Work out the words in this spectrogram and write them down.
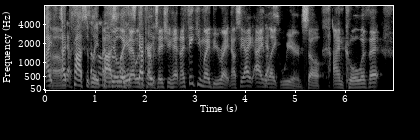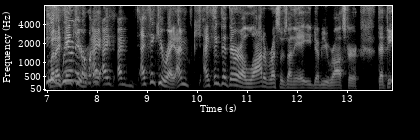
I, Um, I Yes, possibly, something like I feel possibly. like that was a conversation you had, and I think you might be right. Now, see, I, I Yes. like weird, so I'm cool with it. He's but I think you're, I, I, I'm, I think you're right. I'm, I think that there are a lot of wrestlers on the AEW roster that the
